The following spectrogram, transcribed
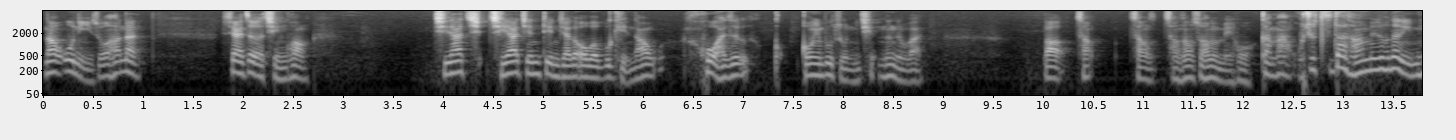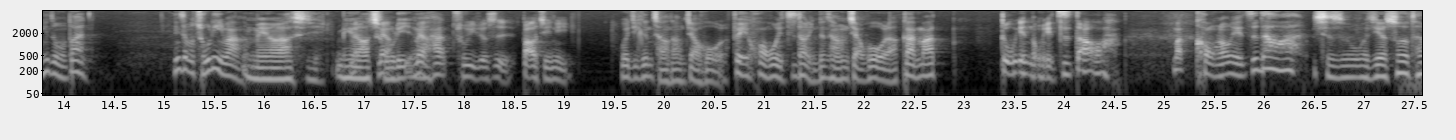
那我问你说，那现在这个情况，其他其其他间店家都 overbooking，然后货还是供应不足，你那怎么办？把厂厂厂商说他们没货，干嘛？我就知道厂商没货，那你你怎么办？你怎么处理嘛？没有要洗，没有要处理，没有他处理就是报经理，我已经跟厂商交货了。废话，我也知道你跟厂商交货了，干嘛？独眼龙也知道啊，那恐龙也知道啊。其实我有时候他，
